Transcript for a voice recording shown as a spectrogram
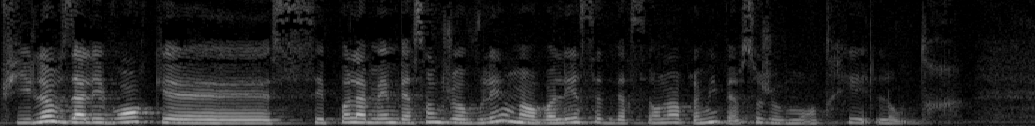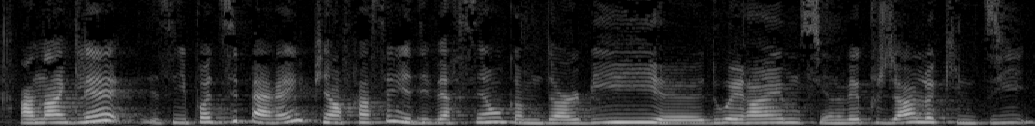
puis là, vous allez voir que c'est pas la même version que je vais vous lire, mais on va lire cette version-là en premier, puis après ça, je vais vous montrer l'autre. En anglais, il n'est pas dit pareil, puis en français, il y a des versions comme Darby, euh, Douay-Rhymes, il y en avait plusieurs là, qui le dit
